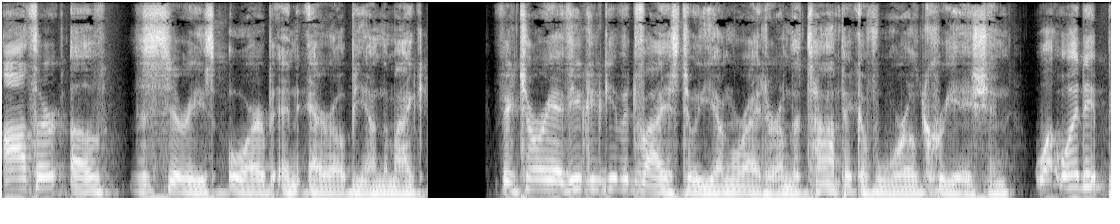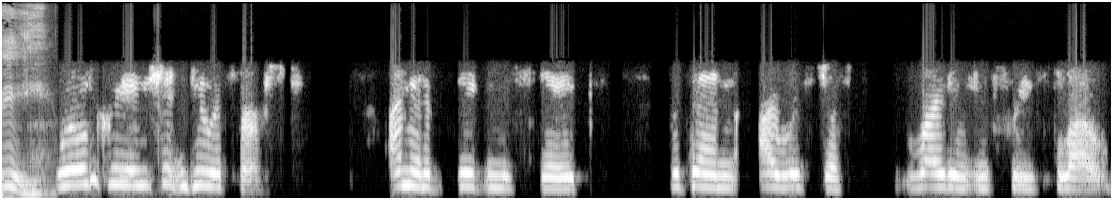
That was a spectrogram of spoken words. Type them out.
author of the series Orb and Arrow Beyond the Mic. Victoria, if you could give advice to a young writer on the topic of world creation, what would it be? World creation, do it first. I made a big mistake, but then I was just writing in free flow.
